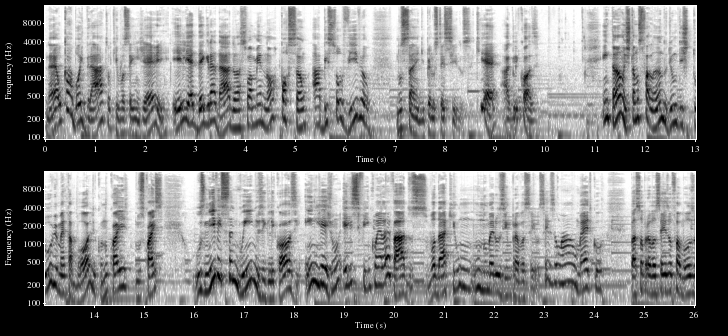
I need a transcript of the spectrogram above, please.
né, o carboidrato que você ingere, ele é degradado à sua menor porção absorvível no sangue pelos tecidos, que é a glicose. Então, estamos falando de um distúrbio metabólico no qual, nos quais os níveis sanguíneos de glicose em jejum eles ficam elevados. Vou dar aqui um, um númerozinho para vocês. Vocês vão lá, o médico passou para vocês o famoso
